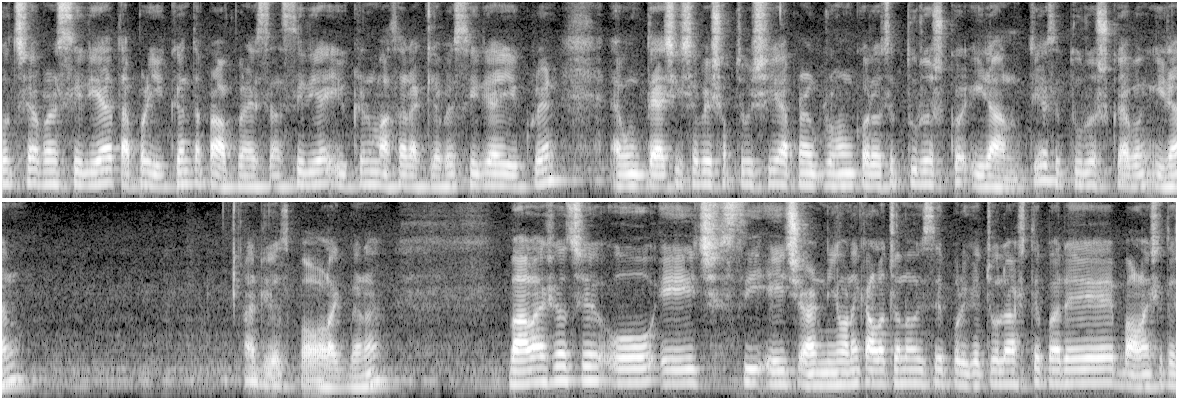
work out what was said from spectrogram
হচ্ছে আপনার সিরিয়া, তারপর ইউক্রেন, তারপর আফগানিস্তান। সিরিয়া, ইউক্রেন মাথা রাখলে হবে সিরিয়া, ইউক্রেন এবং দেশ হিসেবে সবচেয়ে বেশি আপনার গ্রহণ করা হচ্ছে তুরস্ক, ইরান, ঠিক আছে? তুরস্ক এবং ইরান। আর ডিটেলস পাওয়া লাগবে না। বাংলাদেশে হচ্ছে O H C H R নিয়ে অনেক আলোচনা হয়েছে, পরীক্ষা চলে আসতে পারে। বাংলাদেশে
